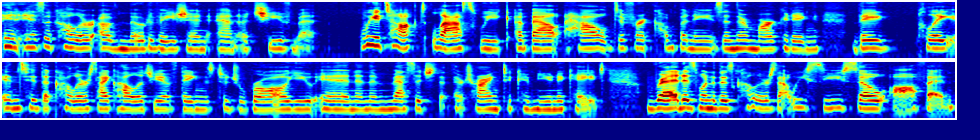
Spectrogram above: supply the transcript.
it is a color of motivation and achievement. We talked last week about how different companies in their marketing they play into the color psychology of things to draw you in and the message that they're trying to communicate. Red is one of those colors that we see so often.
